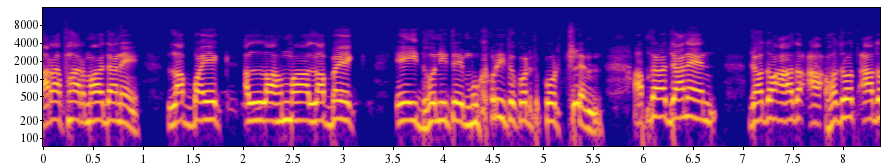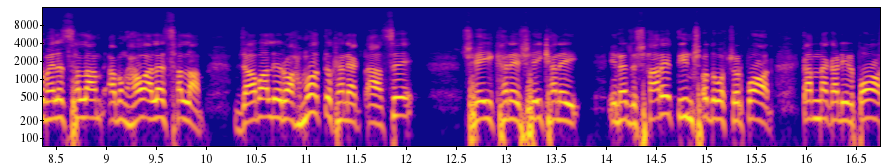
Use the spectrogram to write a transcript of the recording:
আরাফার ময়দানে লাব্বায়েক আল্লাহমা লাব্বায়েক এই ধ্বনিতে মুখরিত কর- করছেন। আপনারা জানেন যত হজরত আদম আলাইসাল্লাম এবং হাওয়া আলাইসাল্লাম জাবালে রহমত ওখানে একটা আছে। সেইখানে সেইখানে এনাদের সাড়ে তিনশত বছর পর, কান্নাকাটির পর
